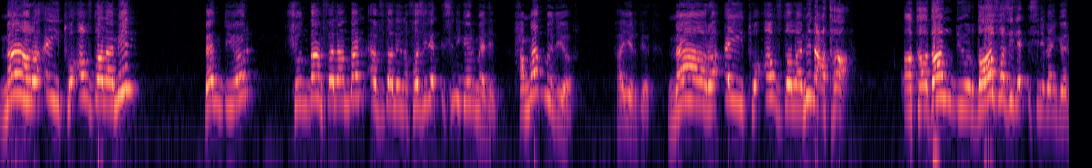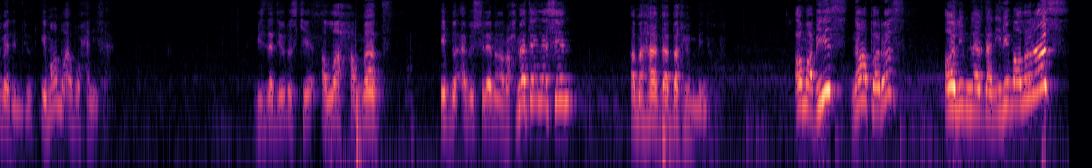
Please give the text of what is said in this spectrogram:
مَا رَأَيْتُ اَفْضَلَ min ben diyor şundan falandan efdalini, faziletlisini görmedim. Hammad mı diyor? Hayır diyor. مَا رَأَيْتُ اَفْضَلَ min ata. Atadan diyor daha faziletlisini ben görmedim diyor. İmam-ı Ebu Hanife. Biz de diyoruz ki Allah Hammad İbn Ebu Süleyman'a rahmet eylesin. Ama hâzâ behyun minhu. Ama biz ne yaparız? Alimlerden ilim alırız.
